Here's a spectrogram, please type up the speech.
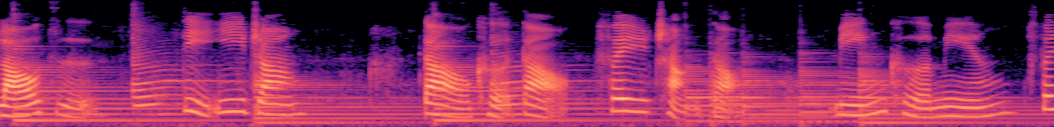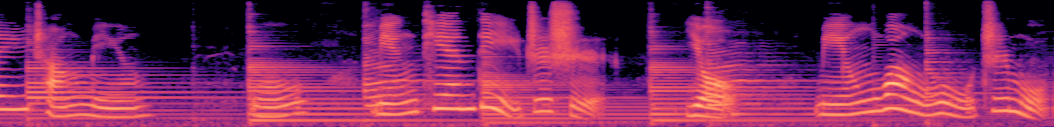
老子第一章：道可道，非常道；名可名，非常名。无名，天地之始；有名，万物之母。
